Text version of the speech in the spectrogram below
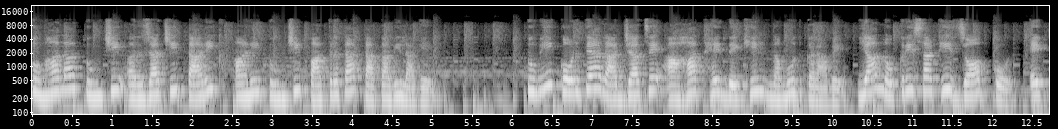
तुम्हाला तुमची अर्जाची तारीख आणि तुमची पात्रता टाकावी लागेल. तुम्ही कोणत्या राज्याचे आहात हे देखील नमूद करावे. या नोकरीसाठी जॉब कोड एक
